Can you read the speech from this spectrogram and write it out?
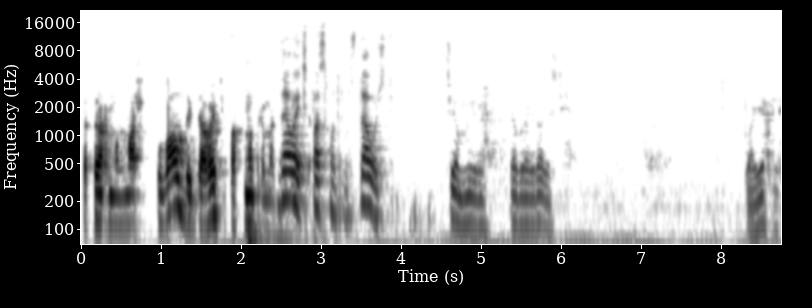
которым он машет кувалдой. Давайте посмотрим это. Давайте видео. посмотрим, с удовольствием. Всем мира, добра и радости. Поехали.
